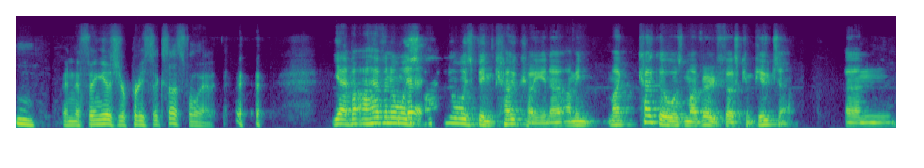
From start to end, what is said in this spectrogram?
And the thing is, you're pretty successful at it. Yeah, but I haven't always Yeah. I haven't always been Coco, you know. I mean, my Coco was my very first computer. Um,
